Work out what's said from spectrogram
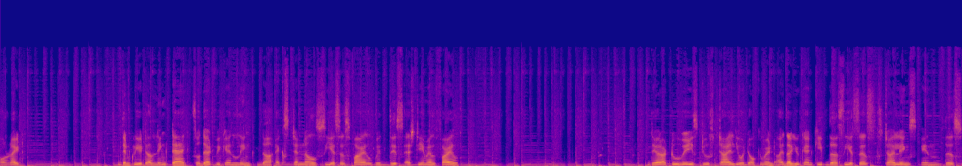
Alright. Then create a link tag so that we can link the external CSS file with this HTML file. There are two ways to style your document. Either you can keep the CSS stylings in this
